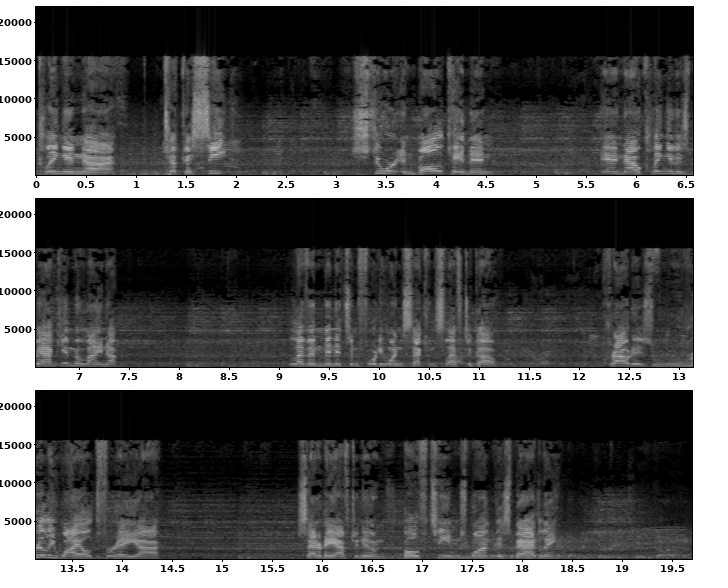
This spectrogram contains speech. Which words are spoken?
Clingan uh, took a seat. Stewart and Ball came in, and now Clingan is back in the lineup. 11 minutes and 41 seconds left to go. Crowd is really wild for a uh, Saturday afternoon. Both teams want this badly. Number 32, Donovan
